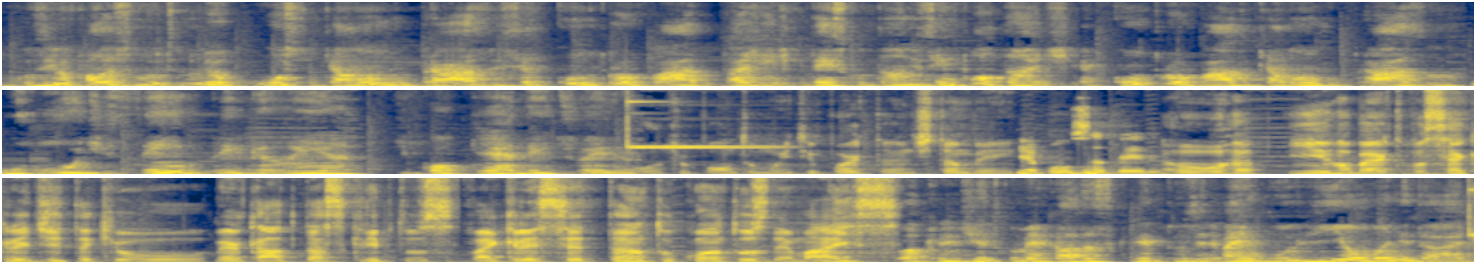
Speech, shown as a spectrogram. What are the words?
inclusive, eu falo isso muito no meu curso, que a longo prazo isso é comprovado, tá, gente? Que tá escutando, isso é importante. É comprovado que a longo prazo o hold sempre ganha de qualquer day trader. Outro ponto muito importante também. E é bom saber, né? Porra. E, Roberto, você acredita que o mercado das criptos vai crescer tanto quanto os demais? Eu acredito que o mercado das criptos ele vai engolir a humanidade.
